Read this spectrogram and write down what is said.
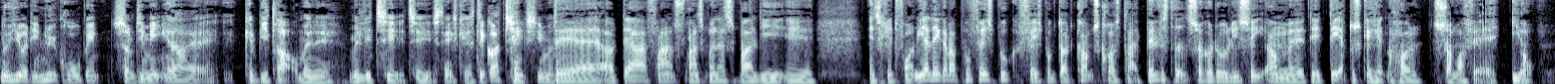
Nu hiver de en ny gruppe ind, som de mener øh, kan bidrage med, øh, med lidt til, til statskassen. Det er godt tænkt, Simon. Det er, og der er frans, franskmænd altså bare lige øh, et skridt foran. Jeg lægger det op på Facebook, facebook.com, bæltested, så kan du lige se, om øh, det er der, du skal hen og holde sommerferie i år.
